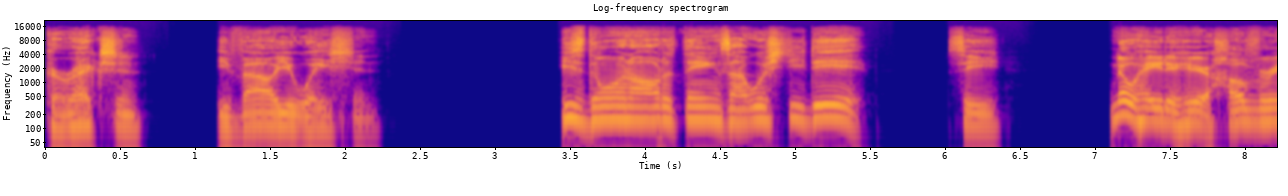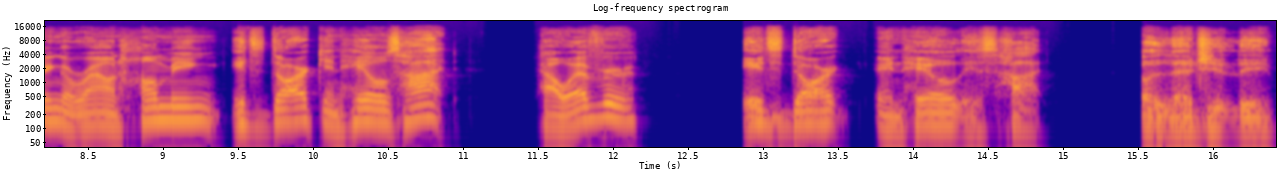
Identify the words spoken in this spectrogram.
correction, evaluation. He's doing all the things I wished he did. See, no hater here hovering around humming, it's dark and hell's hot. However, it's dark and hell is hot. Allegedly.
